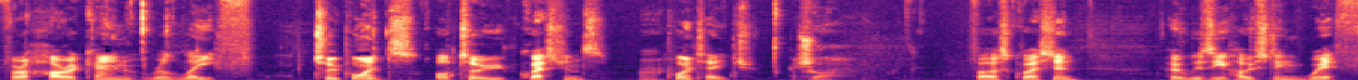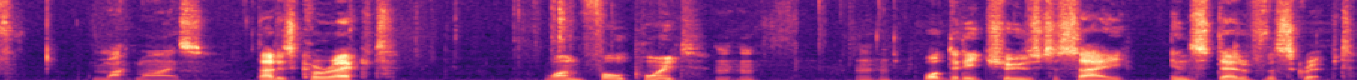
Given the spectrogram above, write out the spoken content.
for a hurricane relief. Two points, or two questions, Hmm. point each. Sure. First question, who was he hosting with? Mike Myers. That is correct. One full point. Mhm. Mhm. What did he choose to say instead of the script?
